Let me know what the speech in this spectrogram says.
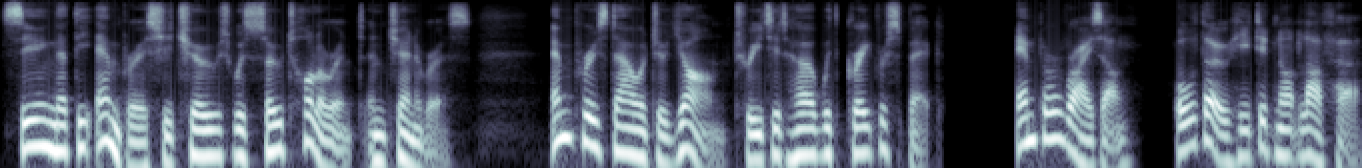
Seeing that the empress she chose was so tolerant and generous, Empress Dowager Yang treated her with great respect. Emperor Raizong, although he did not love her,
